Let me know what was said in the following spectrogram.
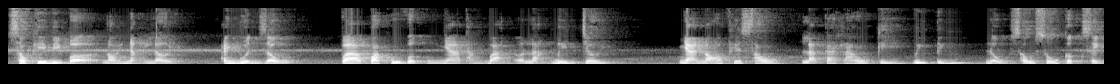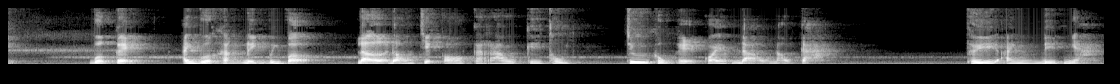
sau khi bị vợ nói nặng lời, anh buồn rầu và qua khu vực nhà thằng bạn ở làng bên chơi. Nhà nó phía sau là karaoke vi tính đầu xấu số cực xịn. Vừa kể, anh vừa khẳng định với vợ là ở đó chỉ có karaoke thôi, chứ không hề có em đào nào cả. Thấy anh đến nhà,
